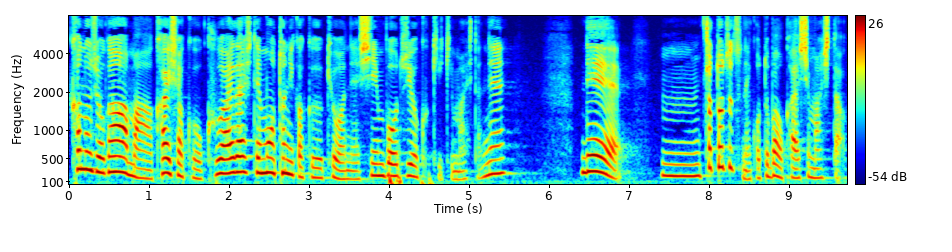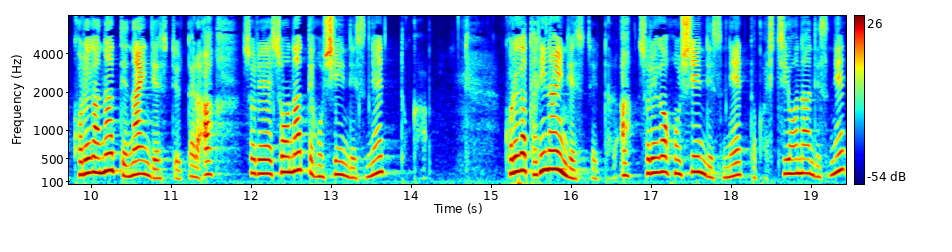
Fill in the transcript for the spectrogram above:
彼女がまあ解釈を加え出してもとにかく今日はね辛抱強く聞きましたね。で、うん、ちょっとずつね、言葉を返しました。これがなってないんですって言ったら、あ、それそうなってほしいんですね、とか、これが足りないんですって言ったら、あ、それが欲しいんですね、とか、必要なんですね。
